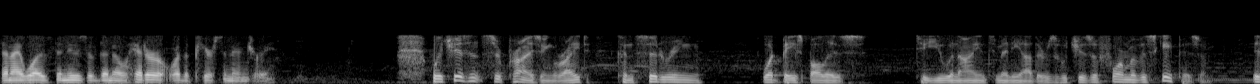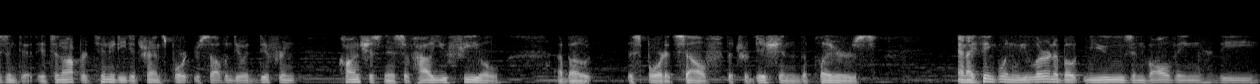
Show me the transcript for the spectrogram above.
than I was the news of the no hitter or the Pearson injury. Which isn't surprising, right? Considering what baseball is to you and I and to many others, which is a form of escapism isn't it? It's an opportunity to transport yourself into a different consciousness of how you feel about the sport itself, the tradition, the players. And I think when we learn about news involving the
